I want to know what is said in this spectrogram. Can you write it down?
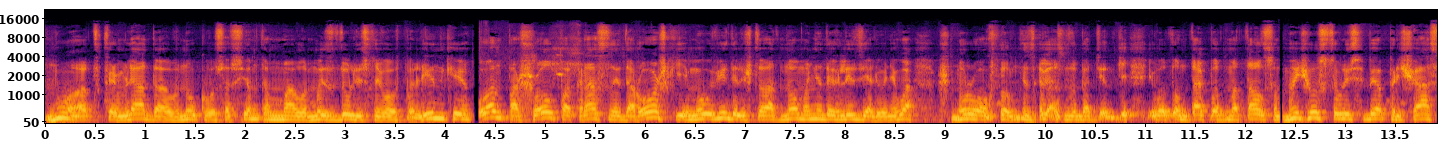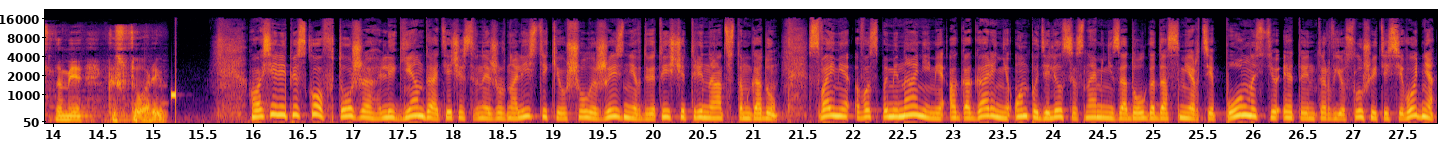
Ну, от Кремля до Внуково совсем там мало. Мы сдули с него пылинки. Он пошел по красной дорожке, и мы увидели, что одно мы не доглядели. У него шнурок был не завязан на ботинке, и вот он так вот мотался. Мы чувствовали себя причастными к истории. Василий Песков, тоже легенда отечественной журналистики, ушел из жизни в 2013 году. Своими воспоминаниями о Гагарине он поделился с нами незадолго до смерти. Полностью это интервью слушайте сегодня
